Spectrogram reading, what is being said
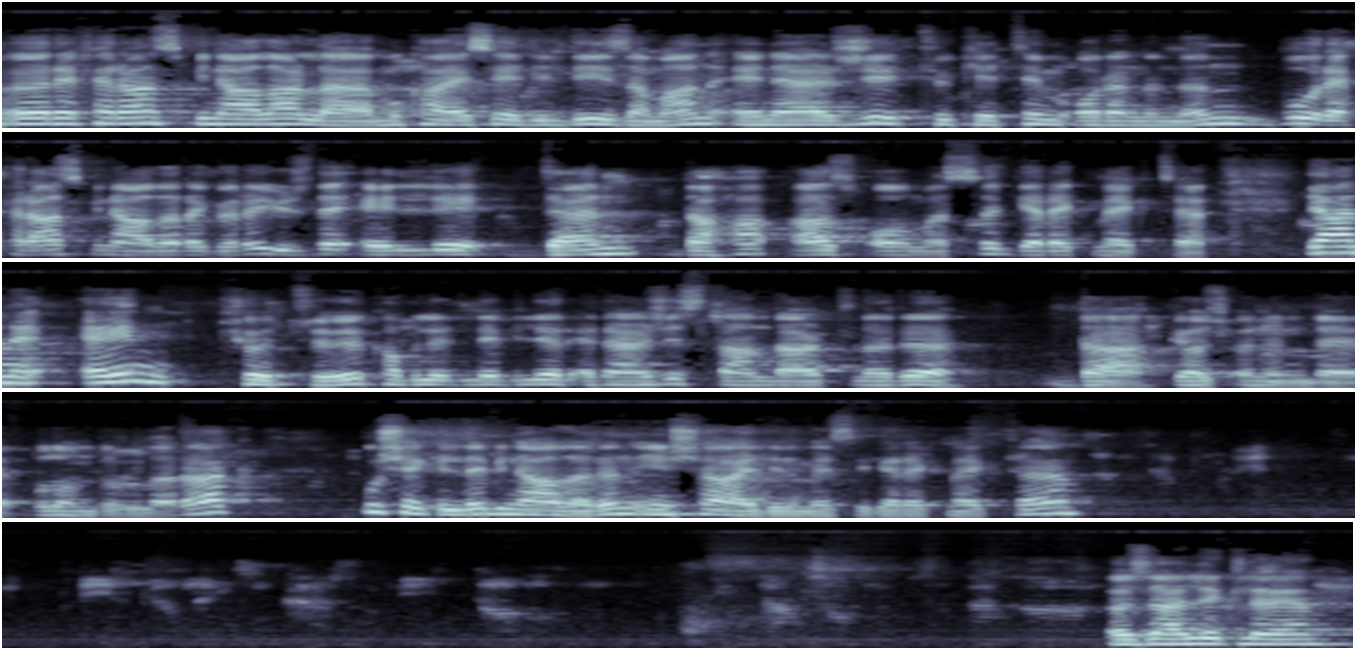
e, referans binalarla mukayese edildiği zaman enerji tüketim oranının bu referans binalara göre yüzde 50'den daha az olması gerekmekte. Yani en kötü kabul edilebilir enerji standartları da göz önünde bulundurularak bu şekilde binaların inşa edilmesi gerekmekte. Özellikle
